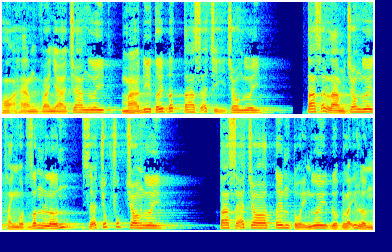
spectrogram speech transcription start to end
họ hàng và nhà cha ngươi Mà đi tới đất ta sẽ chỉ cho ngươi. Ta sẽ làm cho ngươi thành một dân lớn, Sẽ chúc phúc cho ngươi. Ta sẽ cho tên tuổi ngươi được lẫy lừng,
